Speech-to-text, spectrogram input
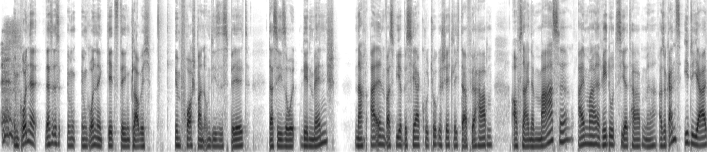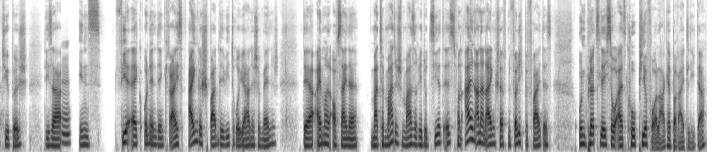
im Grunde, das ist, im, im Grunde geht's denen, glaube ich, im Vorspann um dieses Bild, dass sie so den Mensch nach allem, was wir bisher kulturgeschichtlich dafür haben, auf seine Maße einmal reduziert haben. Ja? Also ganz idealtypisch dieser Mhm. ins Viereck und in den Kreis eingespannte vitruvianische Mensch, der einmal auf seine mathematischen Maße reduziert ist, von allen anderen Eigenschaften völlig befreit ist und plötzlich so als Kopiervorlage bereit liegt. Ja?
